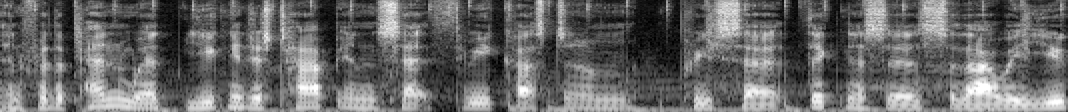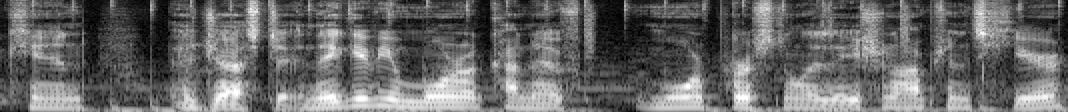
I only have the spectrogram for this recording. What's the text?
And for the pen width, you can just tap and set three custom preset thicknesses so that way you can adjust it. And they give you more kind of more personalization options here,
